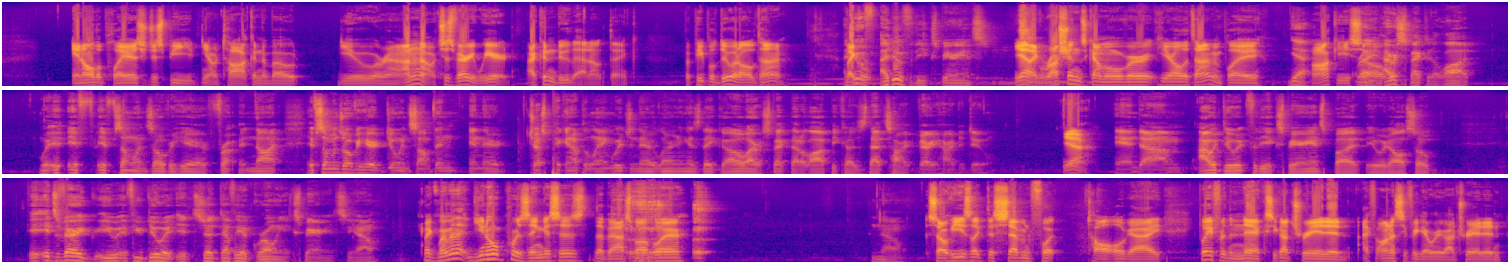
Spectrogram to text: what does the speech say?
and all the players just be you know talking about you around i don't know it's just very weird. I couldn't do that i don't think. But people do it all the time. I do, it, I do it for the experience. yeah like russians come over here all the time and play Yeah. hockey so Right. I respect it a lot. If if someone's over here from not if someone's over here doing something and they're just picking up the language and they're learning as they go, I respect that a lot because that's hard, very hard to do. yeah And um, I would do it for the experience, but it would also It, it's very you if you do it, it's definitely a growing experience. You know. Like, remember that? Do you know who Porzingis is, the basketball player? No. So he's like the seven foot tall guy. Played for the Knicks. He got traded. I honestly forget where he got traded.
